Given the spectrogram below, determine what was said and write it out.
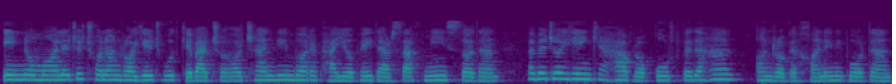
این نوع معالجه چنان رایج بود که بچه ها چندین بار پیاپی در صف می ایستادند و به جای اینکه حب را قورت بدهند آن را به خانه می بردند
